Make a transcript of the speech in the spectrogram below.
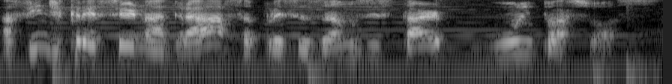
A fim de crescer na graça, precisamos estar muito a sós.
